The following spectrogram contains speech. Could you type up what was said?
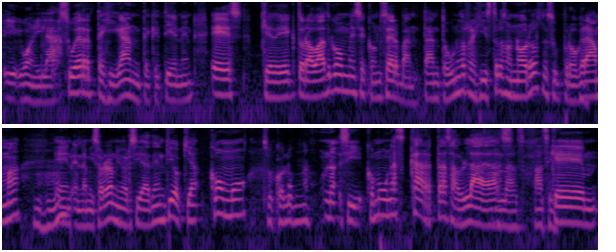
y bueno, y la suerte gigante que tienen es que de Héctor Abad Gómez se conservan tanto unos registros sonoros de su programa en, la emisora de la Universidad de Antioquia como su columna. sí, como unas cartas habladas, ah, que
